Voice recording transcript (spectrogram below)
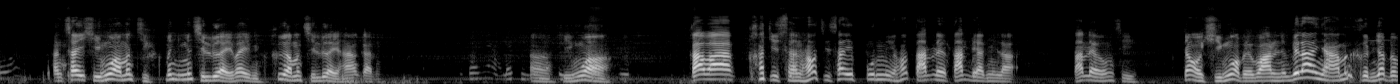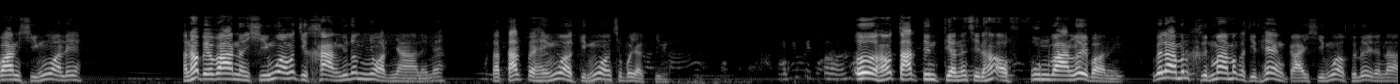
ออันใส่ขี้งัวมันสิมันมันสิเลื่อยไว้เครือมันสิเลื่อยหากัน บ่ยากเลยอ่าขี้งัว กะว่าเขาสิสันเฮาสิใส่ฝุ่นนี่เฮาตัดเลยตัดแบบนี้ล่ะตัดแล้วจังซี่จังเอาขี้งัวไปหวานเวลาหญ้ามันขึ้นอย่าไปหวานขี้งัวเลยอันเฮาไปหวานน่ะขี้งัวมันสิค้างอยู่น้ำยอดหญ้าเลยแหม ก็ตัดไปให้งัวกินงัวมันสิบ่อยากกินให้มันเป็นตอเออเขาตัดตีนเตียนนั่นสิแล้วเขาเอาฝุ่นวานเลยบ้านนี้เวลามันขึ้นมามันก็สิแท่งกายขี้งัวขึ้นเลยนั่นน่ะ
